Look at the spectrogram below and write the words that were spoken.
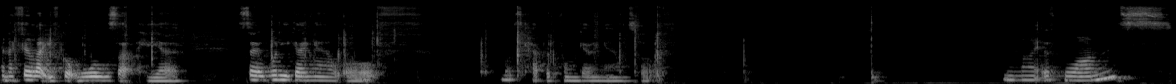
and I feel like you've got walls up here so what are you going out of? What's Capricorn going out of? Knight of Wands.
